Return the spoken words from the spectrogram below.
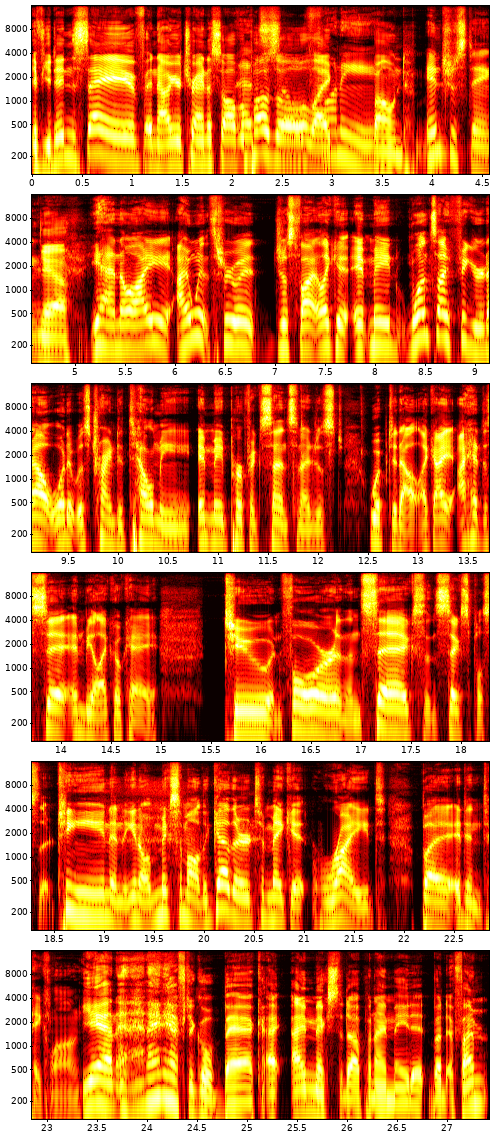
if you didn't save and now you're trying to solve That's a puzzle, so like funny. boned. Interesting. Yeah, Yeah, no, I I went through it just fine. Like it, it made once I figured out what it was trying to tell me, it made perfect sense and I just whipped it out. Like I, I had to sit and be like, okay, two and four and then six and six plus thirteen and you know, mix them all together to make it right, but it didn't take long. yeah, and, and I'd have to go back. I, I mixed it up and I made it, but if I'm,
